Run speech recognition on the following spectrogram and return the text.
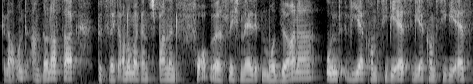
Genau. Und am Donnerstag wird es vielleicht auch nochmal ganz spannend. Vorbörslich meldeten Moderna und Viacom CBS. Viacom CBS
